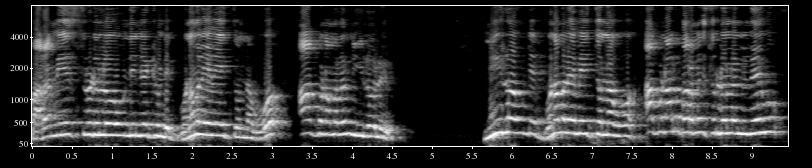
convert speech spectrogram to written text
పరమేశ్వరుడిలో ఉండినటువంటి గుణములు ఏవైతే ఉన్నావో ఆ గుణములు నీలో లేవు. నీలో ఉండే గుణములు ఏమైతే ఉన్నావో ఆ గుణాలు పరమేశ్వరుడిలో లేవు.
